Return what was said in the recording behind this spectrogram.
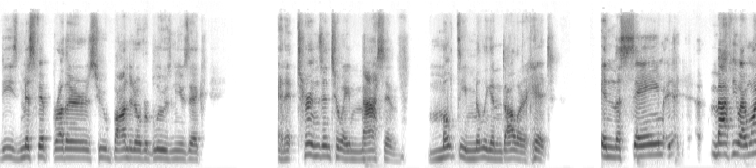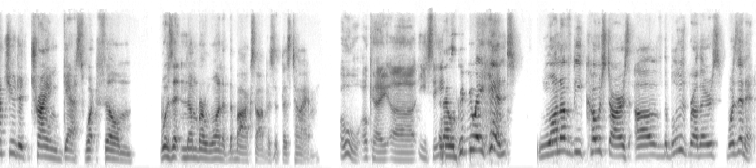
these misfit brothers who bonded over blues music and it turns into a massive multi-million dollar hit in the same matthew i want you to try and guess what film was at number one at the box office at this time oh okay uh ec and i will give you a hint one of the co-stars of the blues brothers was in it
